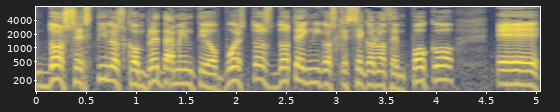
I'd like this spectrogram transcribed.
dos estilos completamente opuestos, dos técnicos que se conocen poco, eh,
